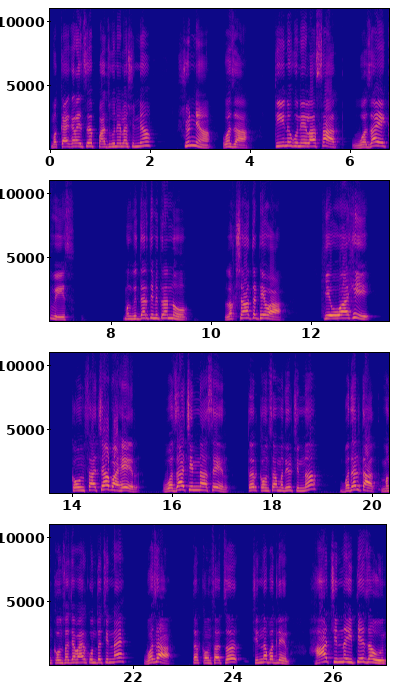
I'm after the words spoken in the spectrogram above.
मग काय करायचं? पाच गुणेला शून्य शून्य वजा तीन गुणेला सात वजा एकवीस. मग विद्यार्थी मित्रांनो लक्षात ठेवा केव्हाही कंसाच्या बाहेर वजा चिन्ह असेल तर कंसामधील चिन्ह बदलतात. मग कंसाच्या बाहेर कोणतं चिन्ह आहे? वजा. तर कंसाचं चिन्ह बदलेल. हा चिन्ह इथे जाऊन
